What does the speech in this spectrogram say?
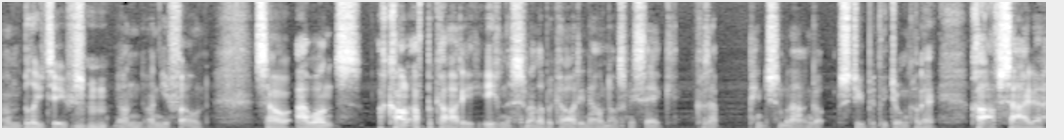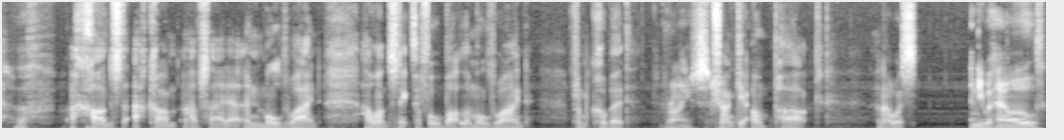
on Bluetooth Mm-hmm. on, on your phone. So I once, I can't have Bacardi. Even the smell of Bacardi now knocks me sick because I pinched some of that and got stupidly drunk on it. Can't have cider. Ugh, I can't. St- I can't have cider and mulled wine. I once nicked a full bottle of mulled wine from cupboard Right. and get on park, and I was. And you were how old?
